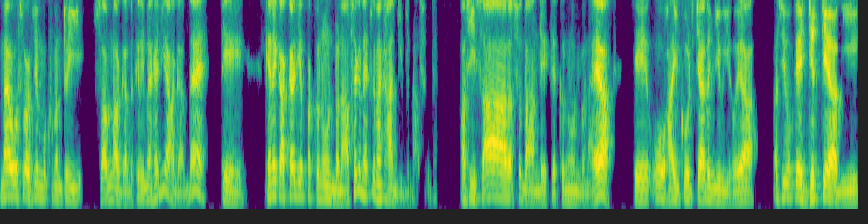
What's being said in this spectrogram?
ਮੈਂ ਉਸ ਵਕਤ ਮੁੱਖ ਮੰਤਰੀ ਸਾਹਿਬ ਨਾਲ ਗੱਲ ਕਰੀ ਮੈਂ ਕਿਹਾ ਜੀ ਆ ਗੱਲ ਹੈ ਤੇ ਕਹਿੰਦੇ ਕਾਕਾ ਜੀ ਆਪਾਂ ਕਾਨੂੰਨ ਬਣਾ ਸਕਦੇ ਹਾਂ? ਤੇ ਮੈਂ ਕਿਹਾ ਹਾਂਜੀ ਬਣਾ ਸਕਦੇ ਹਾਂ। ਅਸੀਂ ਸਾਰਾ ਸੰਵਿਧਾਨ ਦੇਖ ਕੇ ਕਾਨੂੰਨ ਬਣਾਇਆ ਤੇ ਉਹ ਹਾਈ ਕੋਰਟ ਚੈਲੰਜ ਵੀ ਹੋਇਆ। ਅਸੀਂ ਉਹ ਕਿ ਜਿੱਤਿਆ ਵੀ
